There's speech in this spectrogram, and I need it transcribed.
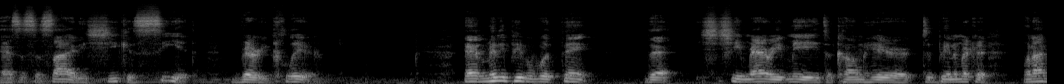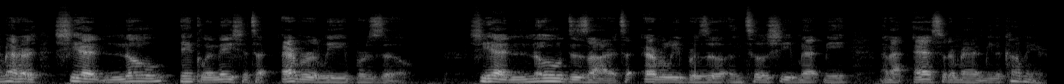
as a society. She could see it very clear. And many people would think that she married me to come here to be in America. When I met her, she had no inclination to ever leave Brazil. She had no desire to ever leave Brazil until she met me and I asked her to marry me to come here.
